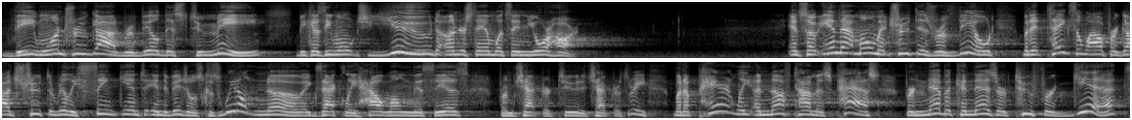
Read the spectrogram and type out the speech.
The one true God revealed this to me because he wants you to understand what's in your heart. And so, in that moment, truth is revealed, but it takes a while for God's truth to really sink into individuals because we don't know exactly how long this is from chapter 2 to chapter 3. But apparently, enough time has passed for Nebuchadnezzar to forget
